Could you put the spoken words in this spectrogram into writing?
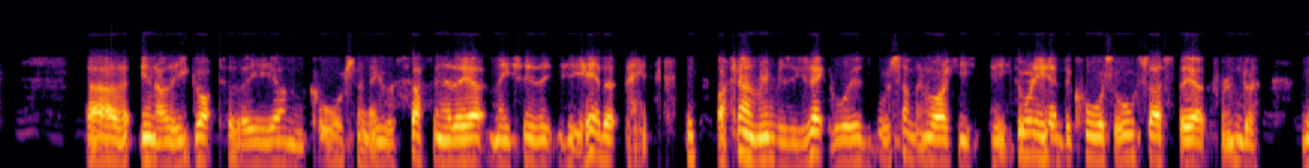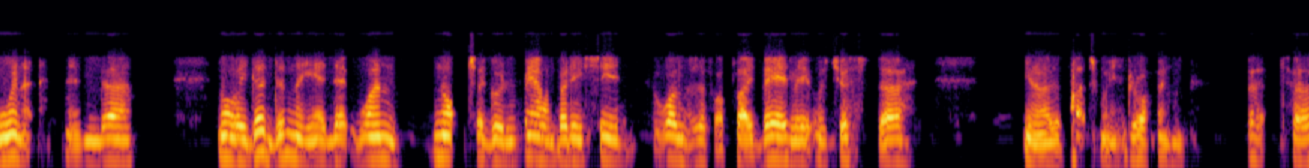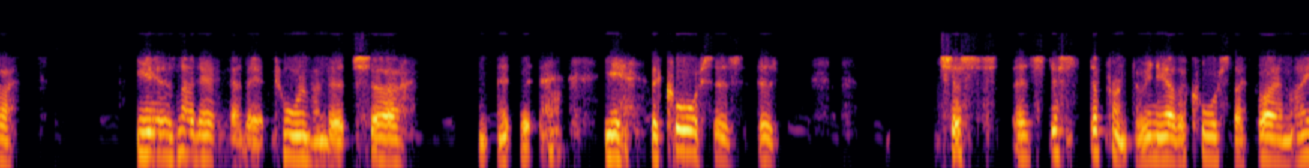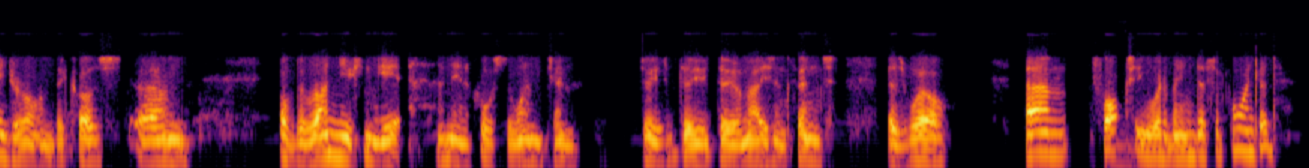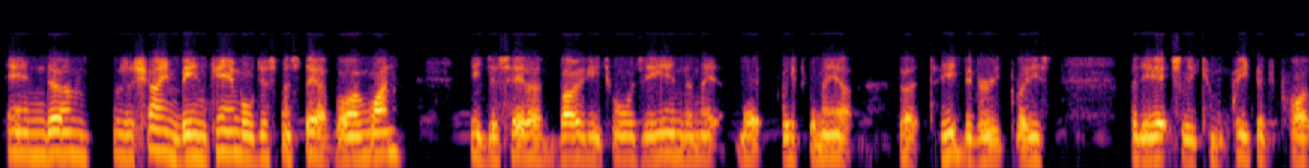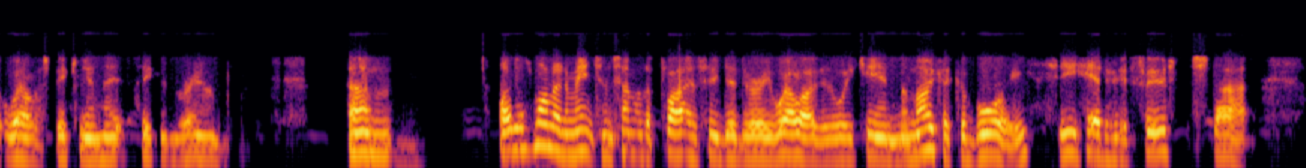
uh, you know, he got to the um, course and he was sussing it out, and he said that he had it. I can't remember his exact words, but it was something like he, he thought he had the course all sussed out for him to win it. And uh, well, he did, didn't he? He had that one not so good round, but he said it wasn't as if I played badly. It was just, uh, you know, the putts went dropping. But uh, yeah, there's no doubt about that tournament. It's uh, yeah, the course is is just it's just different to any other course they play a major on because um, of the run you can get, and then of course the one can do do do amazing things as well. Um, Foxy would have been disappointed, and um, it was a shame Ben Campbell just missed out by one. He just had a bogey towards the end, and that, that left him out. But he'd be very pleased that he actually competed quite well, especially in that second round. Um, I just wanted to mention some of the players who did very well over the weekend. Momoka Kobori, she had her first start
